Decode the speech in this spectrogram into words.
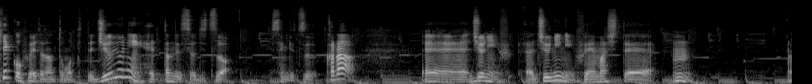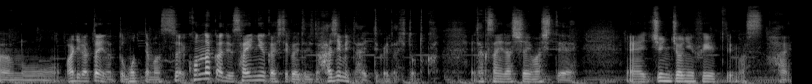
結構増えたなと思ってて、14人減ったんですよ、実は。先月から、えー、10人、12人増えまして、うん。あのありがたいなと思ってます。この中で再入会してくれた人、初めて入ってくれた人とか、えたくさんいらっしゃいまして、えー、順調に増えています。はい。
